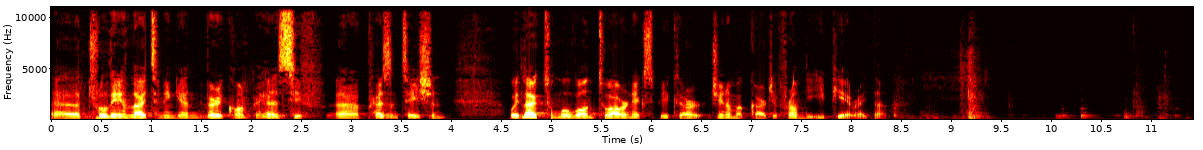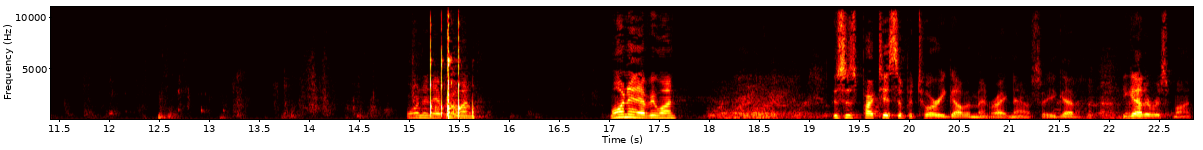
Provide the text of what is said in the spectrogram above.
uh, truly enlightening and very comprehensive uh, presentation. We'd like to move on to our next speaker, Gina McCarthy from the EPA right now. Morning, everyone. Morning, everyone. This is participatory government right now, so you got to you got to respond.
